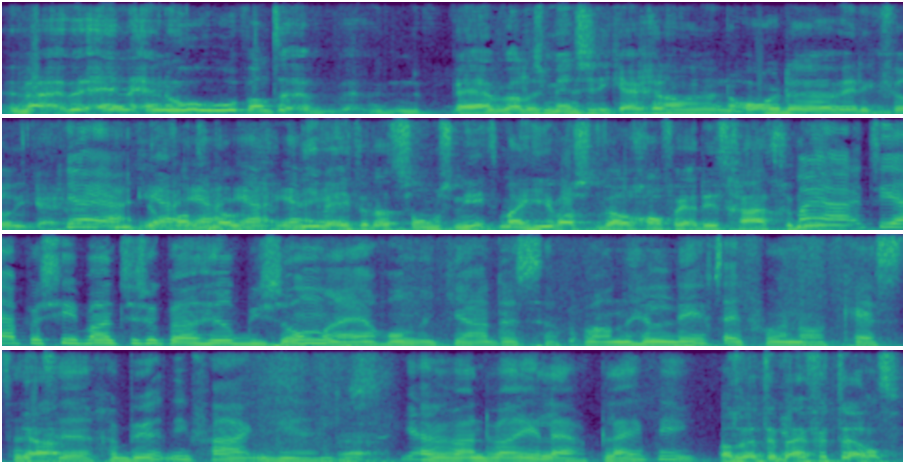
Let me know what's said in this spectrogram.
En, en hoe, hoe- want eh, wij hebben wel eens mensen die krijgen dan een orde, weet ik veel, die krijgen Ja, een ja, of ja, wat dan ja, ook. ja, ja, En die ja. weten dat soms niet, maar hier was het wel gewoon van ja, dit gaat Maar gebeuren. ja, het- ja, precies. Maar het is ook wel heel bijzonder. Hè? 100 jaar, dat is toch wel een hele leeftijd voor een orkest. Dat Ja. gebeurt niet vaak meer. Dus, ja. we waren er wel heel erg blij mee. Wat werd erbij verteld?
